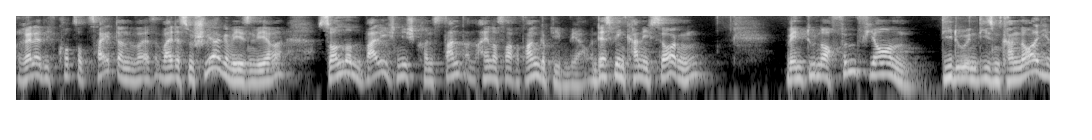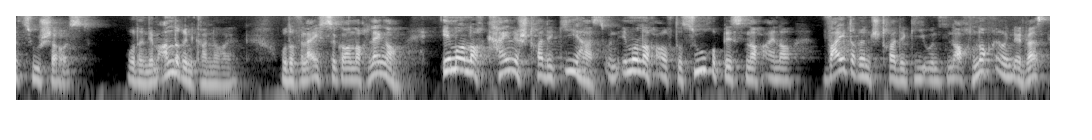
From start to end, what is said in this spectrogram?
relativ kurzer Zeit dann, weil, das so schwer gewesen wäre, sondern weil ich nicht konstant an einer Sache dran geblieben wäre. Und deswegen kann ich sagen, wenn du nach fünf Jahren, die du in diesem Kanal hier zuschaust, oder in dem anderen Kanal, oder vielleicht sogar noch länger, immer noch keine Strategie hast und immer noch auf der Suche bist nach einer weiteren Strategie und nach noch irgendetwas,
